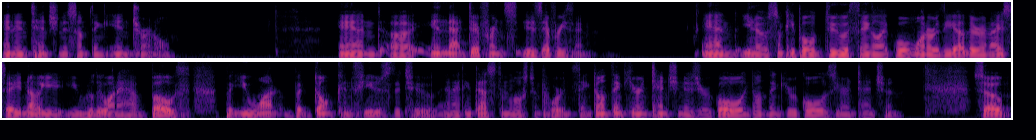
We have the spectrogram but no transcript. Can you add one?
and intention is something internal. And uh, in that difference is everything. And you know, some people do a thing like, well, one or the other, and I say, no, you, you really want to have both, but you want, but don't confuse the two. And I think that's the most important thing. Don't think your intention is your goal, and don't think your goal is your intention. So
